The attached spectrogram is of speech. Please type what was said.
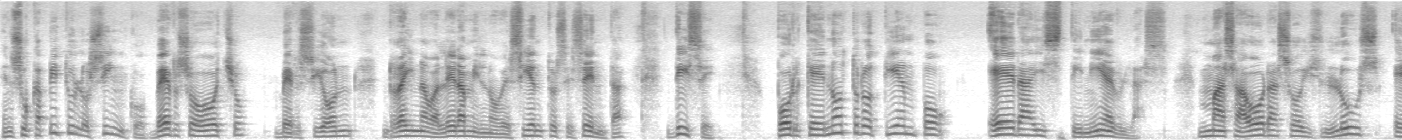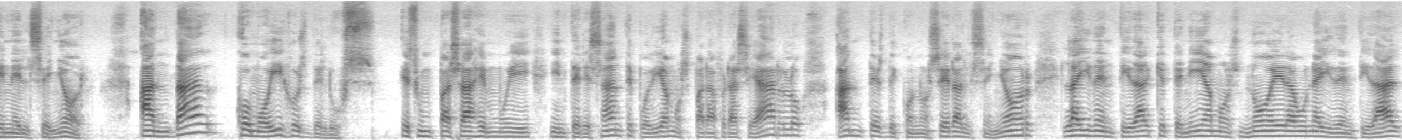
en su capítulo 5, verso 8, versión Reina Valera 1960, dice, porque en otro tiempo erais tinieblas, mas ahora sois luz en el Señor. Andad como hijos de luz. Es un pasaje muy interesante, podíamos parafrasearlo. Antes de conocer al Señor, la identidad que teníamos no era una identidad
